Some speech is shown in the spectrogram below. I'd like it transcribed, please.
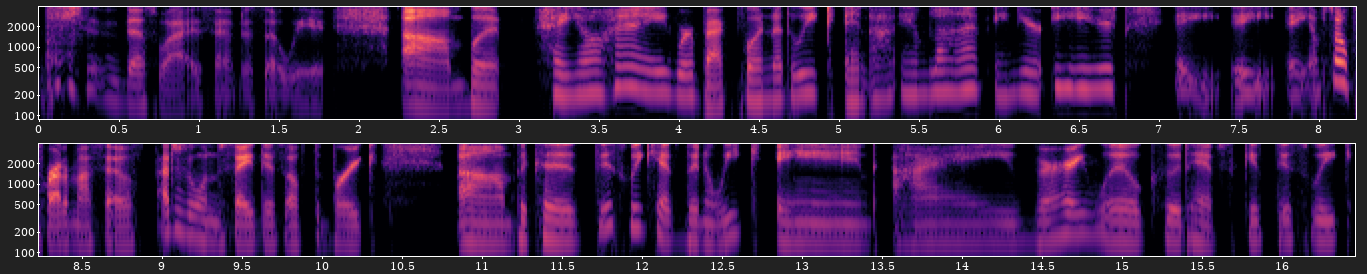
that's why it sounded so weird. Um, but hey y'all, hey, we're back for another week, and I am live in your ears. Hey, hey, hey, I'm so proud of myself. I just wanted to say this off the break um, because this week has been a week and I very well could have skipped this week,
